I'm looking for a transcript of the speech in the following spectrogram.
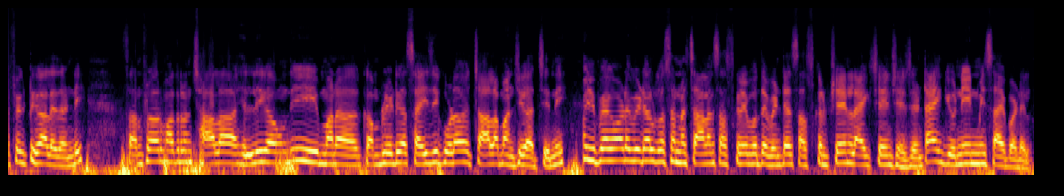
ఎఫెక్ట్ కాలేదండి. సన్ఫ్లవర్ మాత్రం చాలా హెల్దీగా ఉంది. మన కంప్లీట్గా సైజు కూడా చాలా మంచిగా వచ్చింది. ఉపయోగపడే వీడియోల కోసం నా ఛానల్ సబ్స్క్రైబ్ అయితే వెంటనే సబ్స్క్రైబ్ చేయండి లైక్ చేయండి షేర్ చేయండి. థ్యాంక్ యూ నేను మీ సాయి పటేల్.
